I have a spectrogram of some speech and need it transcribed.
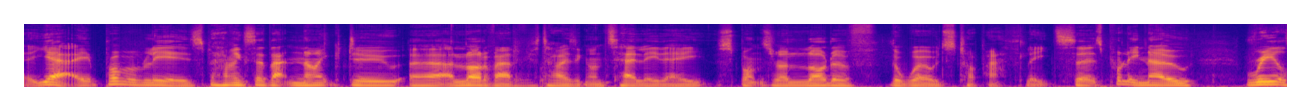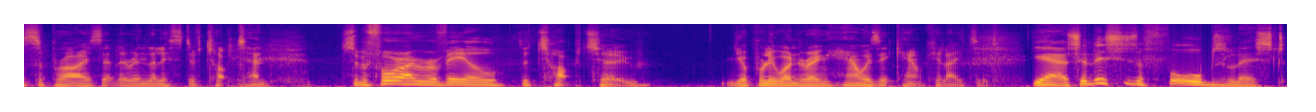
Uh, Yeah, it probably is. Having said that, Nike do uh, a lot of advertising on telly. They sponsor a lot of the world's top athletes. So it's probably no real surprise that they're in the list of top 10. So before I reveal the top two, you're probably wondering how is it calculated? Yeah, so this is a Forbes list,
